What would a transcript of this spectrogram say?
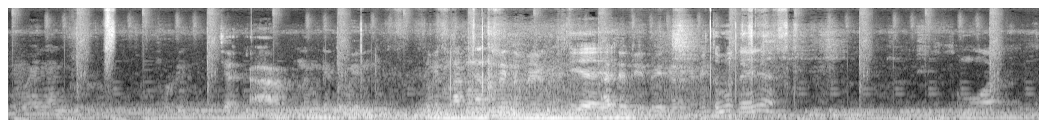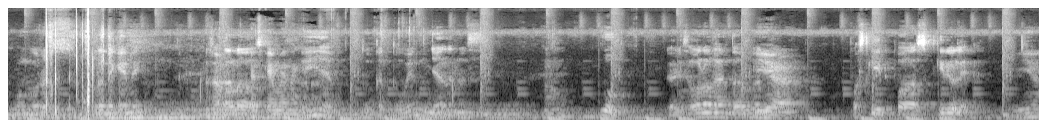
nyewain nganggur boleh dijak ke namanya tuin tuin melakukan tuin apa yang Iya, iya. ada di twitter kan itu mah kayaknya semua pengurus klinik ini terus kalau iya tuh ketuin jalan mas. Wow dari Solo kan tau kan? Iya. Pos kidul pos kidul ya? Iya.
